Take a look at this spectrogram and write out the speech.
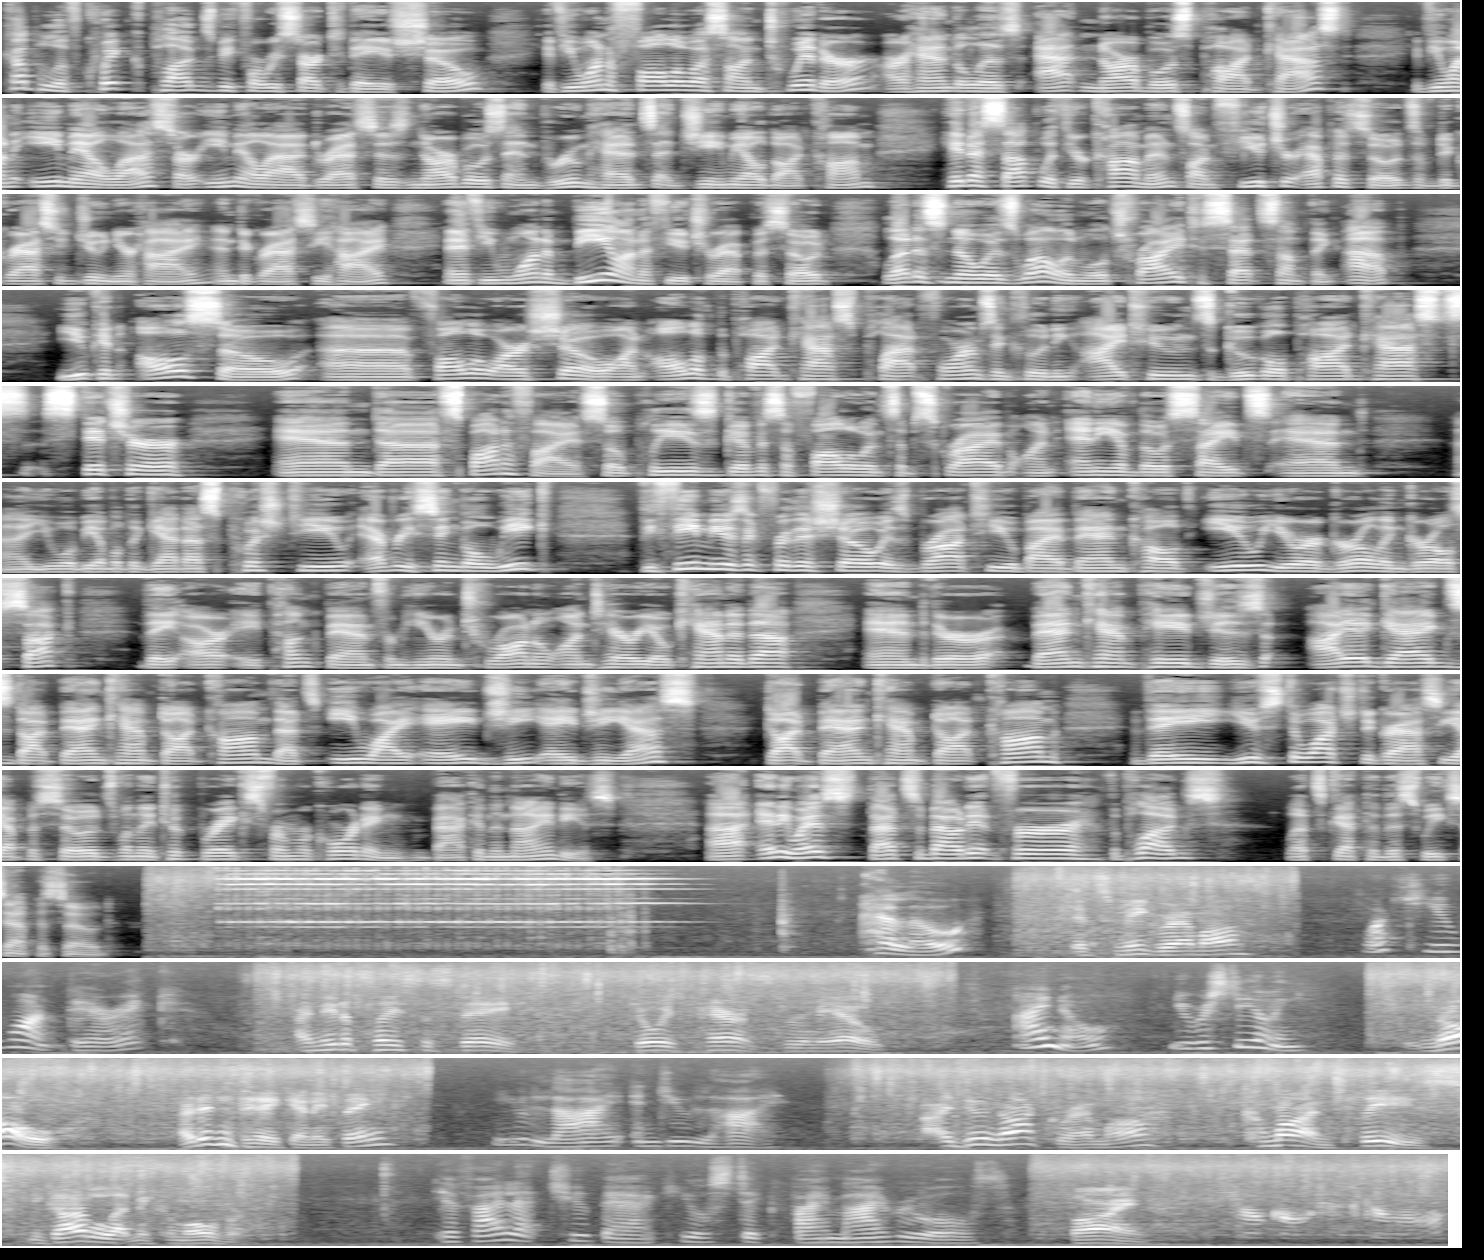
Couple of quick plugs before we start today's show. If you want to follow us on Twitter, our handle is at Narbos Podcast. If you want to email us, our email address is narbosandbroomheads at gmail.com. Hit us up with your comments on future episodes of Degrassi Junior High and Degrassi High. And if you want to be on a future episode, let us know as well and we'll try to set something up. You can also uh, follow our show on all of the podcast platforms, including iTunes, Google Podcasts, Stitcher, and uh, Spotify. So please give us a follow and subscribe on any of those sites, and uh, you will be able to get us pushed to you every single week. The theme music for this show is brought to you by a band called You, You're a Girl and Girls Suck. They are a punk band from here in Toronto, Ontario, Canada, and their Bandcamp page is iagags.bandcamp.com. That's E-Y-A-G-A-G-S bandcamp.com. They used to watch Degrassi episodes when they took breaks from recording back in the 90s. Uh, anyways, that's about it for the plugs. Let's get to this week's episode. Hello? It's me, Grandma. What do you want, Derek? I need a place to stay. Joey's parents threw me out. I know. You were stealing. No, I didn't take anything. You lie and you lie. I do not, Grandma. Come on, please. You gotta let me come over. If I let you back, you'll stick by my rules. Fine. You'll go to school.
